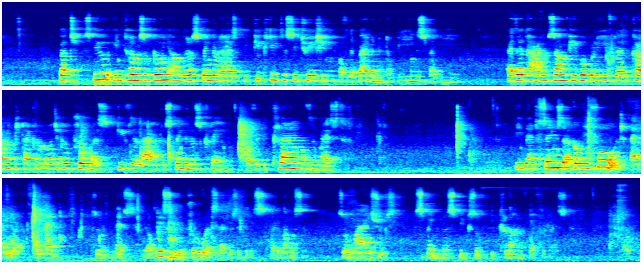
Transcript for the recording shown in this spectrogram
But still, in terms of going under, Spengler has depicted the situation of the abandonment of beings by being. At that time, some people believed that current technological progress gives a lie to Spengler's claim of the decline of the West. In that things are going forward everywhere for them. So let's see the progress, everything is advancing. So why should Spengler speaks of decline of the West.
